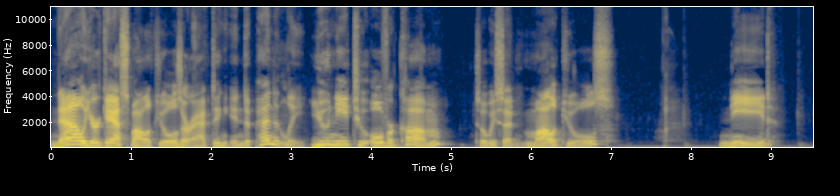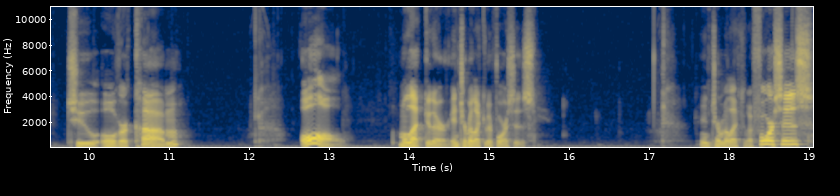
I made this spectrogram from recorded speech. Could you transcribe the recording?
now your gas molecules are acting independently. You need to overcome, so we said molecules need to overcome all molecular intermolecular forces. Intermolecular forces,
